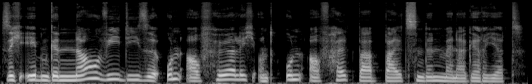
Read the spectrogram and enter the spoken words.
sich eben genau wie diese unaufhörlich und unaufhaltbar balzenden Männer geriert.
